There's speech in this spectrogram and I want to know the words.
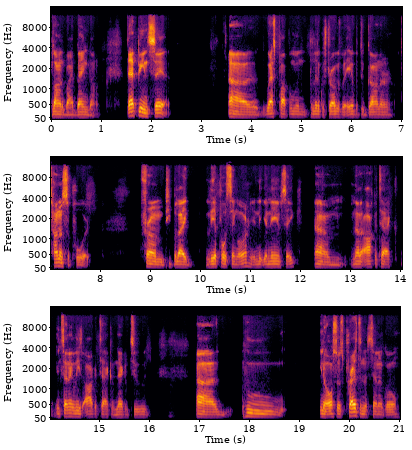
Blinded by Bandung. That being said, uh, West Papuan political struggles were able to garner a ton of support from people like Leopold Senghor, your, your namesake, um, another architect, in Senegalese architect of negritude, uh, who, you know, also is president of Senegal,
